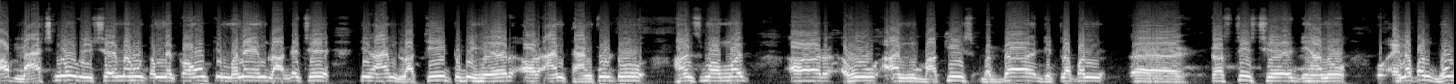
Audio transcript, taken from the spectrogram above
આ મેચનો વિષયમાં હું તમને કહું કે મને એમ લાગે છે કે I am lucky to be here ઓર I am thankful to Hans Mohammad ઓર હું બાકી બધા જેટલા પણ ટ્રસ્ટીઝ છે જ્યાંનો એના પણ બહુ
